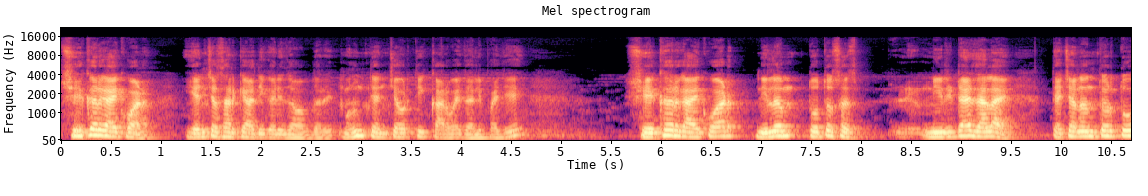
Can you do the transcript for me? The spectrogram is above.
शेखर गायकवाड यांच्यासारखे अधिकारी जबाबदार आहेत. म्हणून त्यांच्यावरती कारवाई झाली पाहिजे. शेखर गायकवाड निलम तो तो सस नि रिटायर झाला आहे त्याच्यानंतर तो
